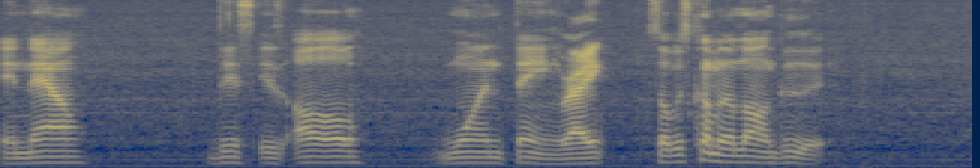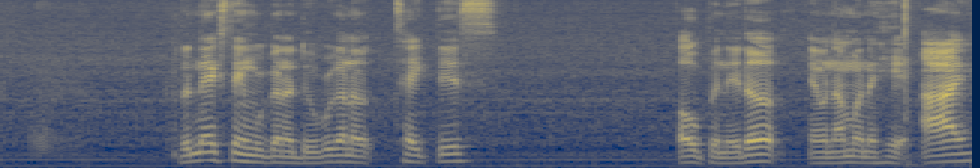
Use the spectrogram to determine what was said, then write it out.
And now this is all one thing, right? So it's coming along good. The next thing we're gonna do, we're gonna take this, open it up, and I'm gonna hit I.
